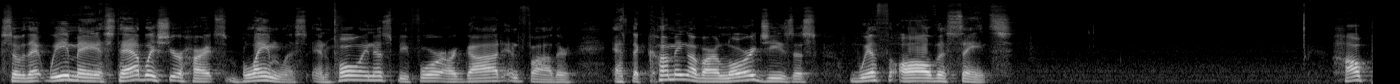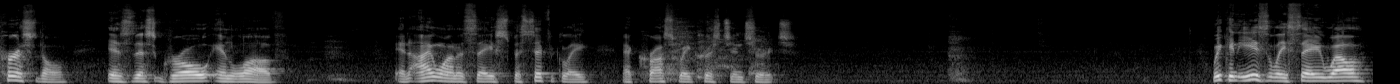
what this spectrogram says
so that we may establish your hearts blameless in holiness before our God and Father at the coming of our Lord Jesus with all the saints. How personal is this grow in love? And I want to say specifically at Crossway Christian Church. we can easily say, well,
